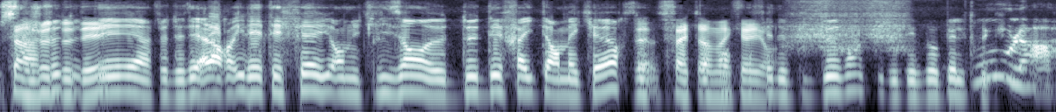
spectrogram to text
c'est- un, jeu 2D. un jeu 2D. Alors, il a été fait en utilisant euh, 2D Fighter Maker. Ça, 2D Fighter ça Maker. fait depuis deux ans qu'il a développé le truc. Ouh là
